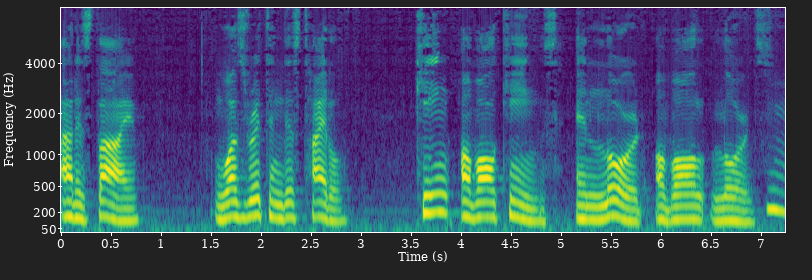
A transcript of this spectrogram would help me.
at his thigh was written this title King of all kings and Lord of all lords. Hmm.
